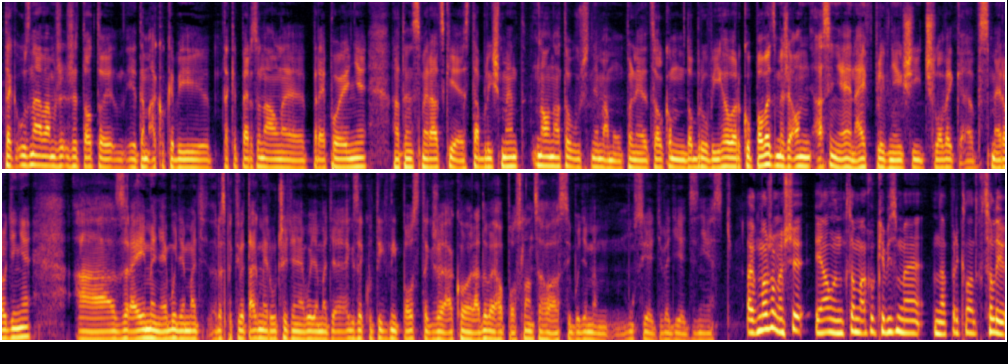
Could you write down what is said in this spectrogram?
tak uznávam, že, že toto je, je tam ako keby také personálne prepojenie na ten smerácky establishment. No na to už nemám úplne celkom dobrú výhovorku. Povedzme, že on asi nie je najvplyvnejší človek v smerodine a zrejme nebude mať, respektíve takmer určite nebude mať exekutívny post, takže ako radového poslanca ho asi budeme musieť vedieť zniesť. Ak môžem ešte, ja len k tomu, ako keby sme napríklad chceli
